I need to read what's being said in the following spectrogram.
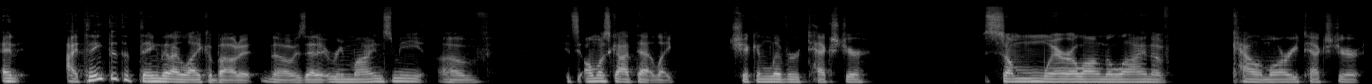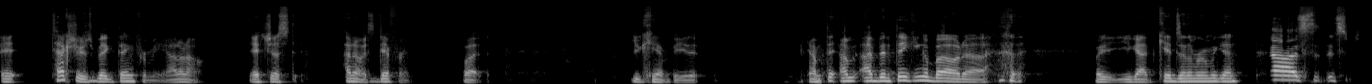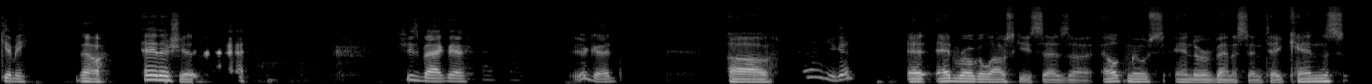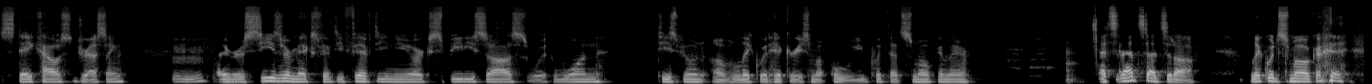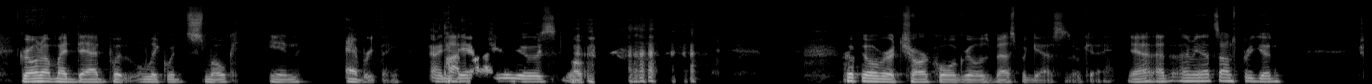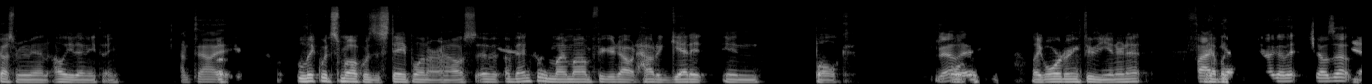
and I think that the thing that I like about it though is that it reminds me of it's almost got that like chicken liver texture somewhere along the line of calamari texture. It texture is a big thing for me. I don't know. It's just I know it's different, but you can't beat it. I'm, th- I'm I've been thinking about uh wait, you got kids in the room again? No, it's it's Kimmy. No. Hey, there she is. She's back there. You're good. Uh Yeah, You good? Ed, Ed Rogalowski says uh, elk moose and or venison take Ken's steakhouse dressing, hmm flavor Caesar mix 50-50 New York spiedie sauce with one teaspoon of liquid hickory smoke. Oh, you put that smoke in there. That's that sets it off. Liquid smoke. Growing up, my dad put liquid smoke in everything. And Pot your damn Cheerios. Cooked over a charcoal grill is best, but gas is okay. Yeah, that, I mean that sounds pretty good. Trust me, man. I'll eat anything. I'm telling you. liquid smoke was a staple in our house. E- Eventually, my mom figured out how to get it in bulk, Yeah, or- like ordering through the internet. five jug of it shows up. Yeah,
